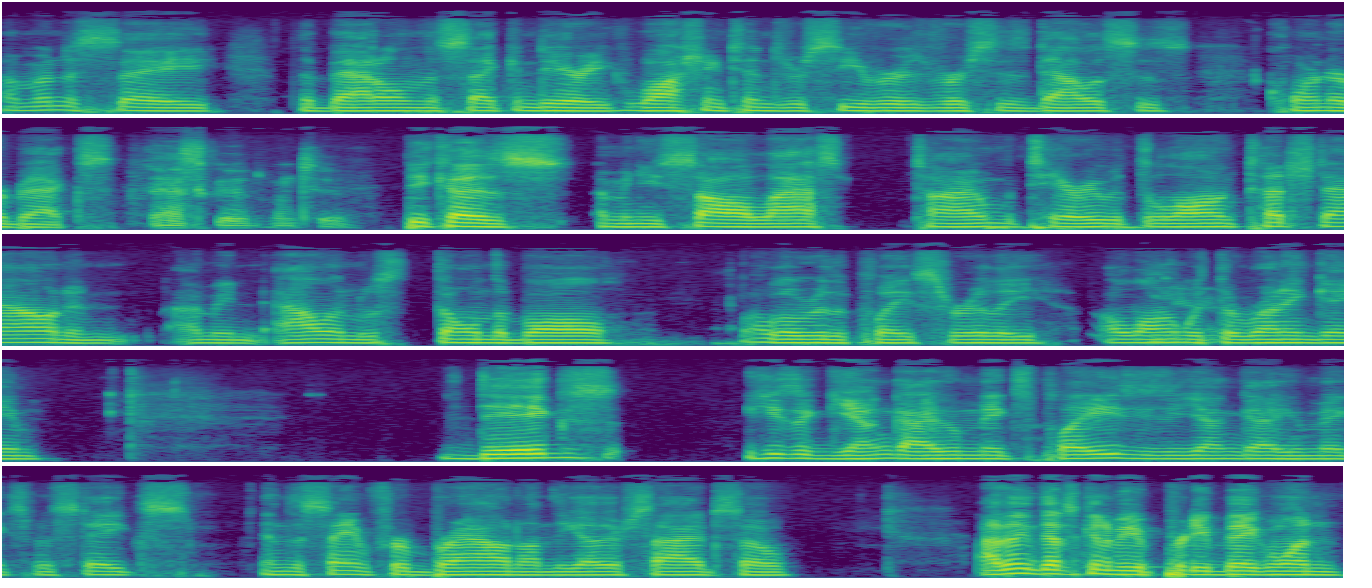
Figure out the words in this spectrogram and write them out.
i'm gonna say the battle in the secondary washington's receivers versus dallas's cornerbacks that's a good one too. because I mean you saw last time Terry with the long touchdown, and I mean Allen was throwing the ball all over the place, really, along with the running game. Diggs, he's a young guy who makes plays. He's a young guy who makes mistakes, and the same for Brown on the other side. So, I think that's going to be a pretty big one.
